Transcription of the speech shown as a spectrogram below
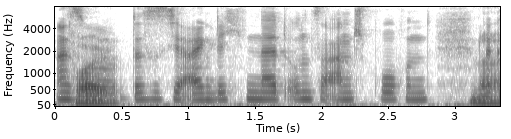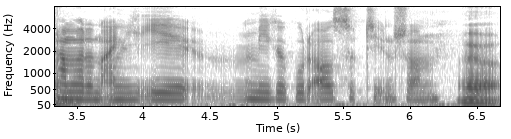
Also, Voll. das ist ja eigentlich nicht unser Anspruch und Nein. da kann man dann eigentlich eh mega gut aussortieren schon. Ja,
